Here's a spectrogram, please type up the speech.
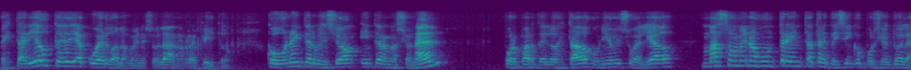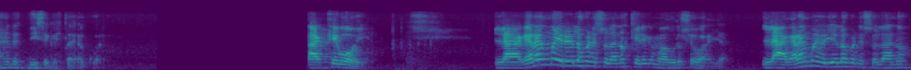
¿estaría usted de acuerdo a los venezolanos, repito, con una intervención internacional por parte de los Estados Unidos y sus aliados? Más o menos un 30-35% de la gente dice que está de acuerdo. ¿A qué voy? La gran mayoría de los venezolanos quiere que Maduro se vaya. La gran mayoría de los venezolanos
